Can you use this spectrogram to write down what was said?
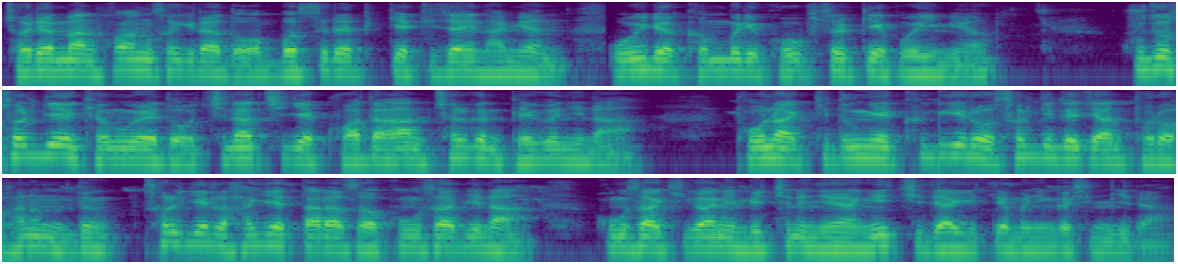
저렴한 화강석이라도 멋스럽게 디자인하면 오히려 건물이 고급스럽게 보이며 구조 설계의 경우에도 지나치게 과다한 철근 배근이나 보나 기둥의 크기로 설계되지 않도록 하는 등 설계를 하기에 따라서 공사비나 공사기간에 미치는 영향이 지대하기 때문인 것입니다.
